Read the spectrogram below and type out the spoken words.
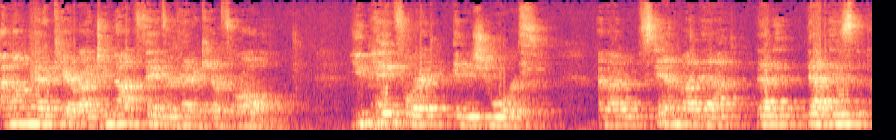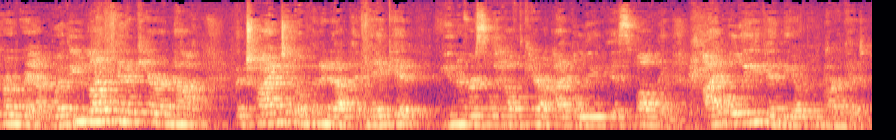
I'm on Medicare. I do not favor Medicare for all. You pay for it, it is yours. And I will stand by that. That, that is the program. Whether you like Medicare or not, but trying to open it up and make it universal health care, I believe, is folly. I believe in the open market.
